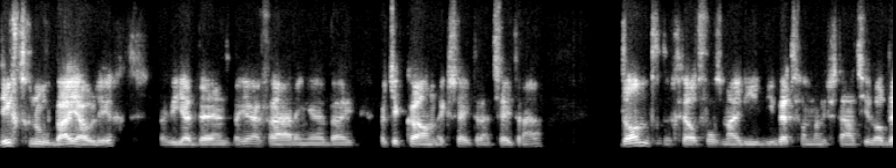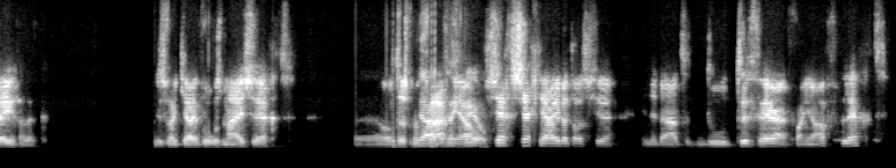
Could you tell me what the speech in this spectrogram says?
dicht genoeg bij jou ligt, bij wie jij bent, bij je ervaringen, bij wat je kan, et cetera, et cetera, dan geldt volgens mij die, die wet van manifestatie wel degelijk. Dus wat jij volgens mij zegt, uh, dat is mijn Ja, vraag aan jou. Zeg, zeg jij dat als je inderdaad het doel te ver van je aflegt,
